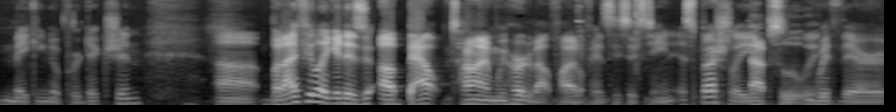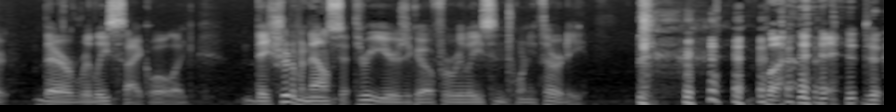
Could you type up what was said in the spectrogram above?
making a prediction. Uh, but I feel like it is about time we heard about Final Fantasy 16, especially Absolutely. with their their release cycle. Like they should have announced it three years ago for release in 2030 but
